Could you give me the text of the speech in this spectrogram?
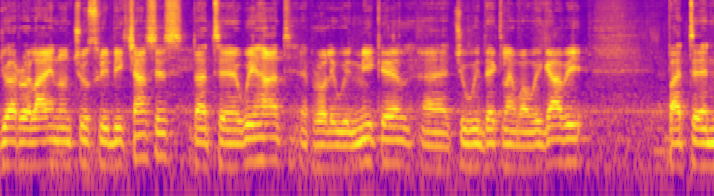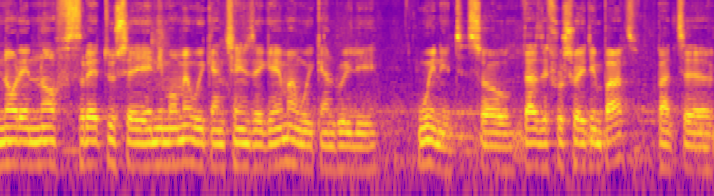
you are relying on two, three big chances that uh, we had, uh, probably with Mikel, uh, two with Declan, one with Gabi, but uh, not enough threat to say any moment we can change the game and we can really win it. So that's the frustrating part, but uh,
